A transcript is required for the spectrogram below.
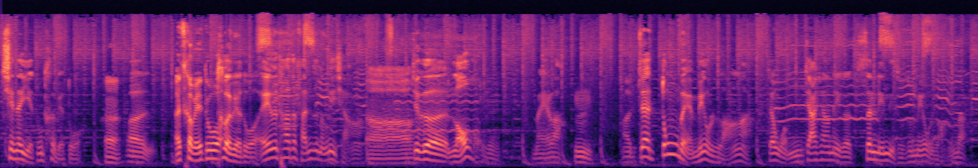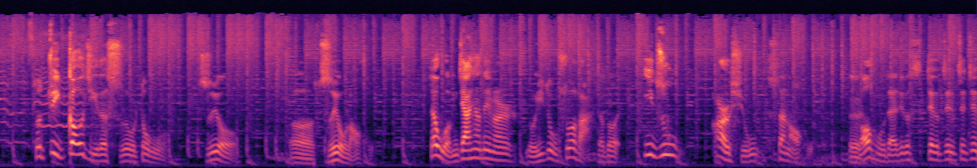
现在野猪特别多，嗯呃，还特别多，特别多，因为它的繁殖能力强啊。啊，这个老虎没了，嗯啊，在东北没有狼啊，在我们家乡那个森林里头是没有狼的。说最高级的食肉动物只有呃只有老虎。在我们家乡那边有一种说法，叫做一猪二熊三老虎。老虎在这个这个这这这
